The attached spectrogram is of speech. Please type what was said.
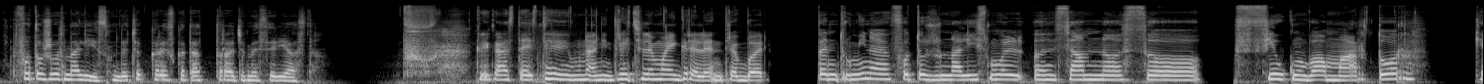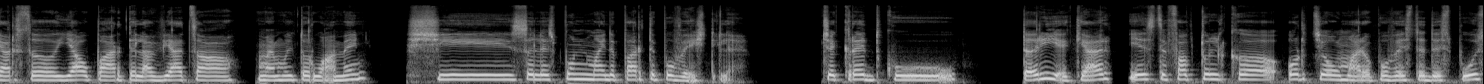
fotojurnalism? De ce crezi că te atrage meseria asta? Puh, cred că asta este una dintre cele mai grele întrebări. Pentru mine, fotojurnalismul înseamnă să fiu cumva martor, chiar să iau parte la viața mai multor oameni și să le spun mai departe poveștile. Ce cred cu tărie chiar este faptul că orice om are o poveste de spus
